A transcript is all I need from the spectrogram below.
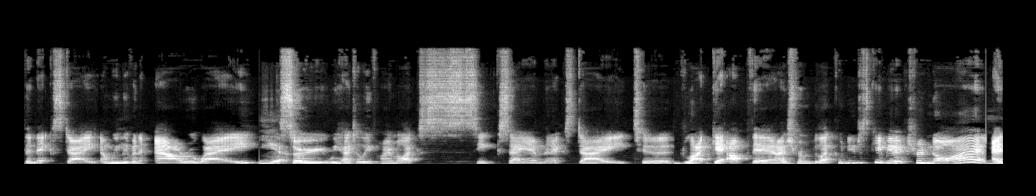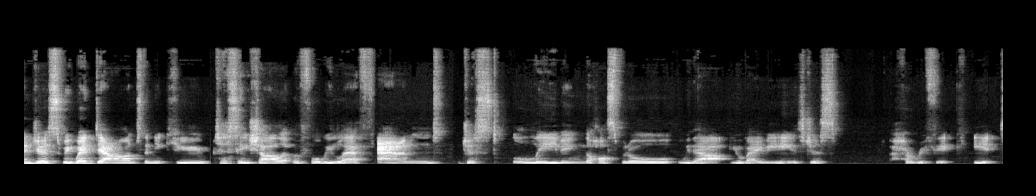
the next day. And we live an hour away. Yeah. So we had to leave home at like 6 a.m. the next day to like get up there. And I just remember like, couldn't you just keep me an extra night? And just we went down to the NICU to see Charlotte before we left. And just leaving the hospital without your baby is just horrific. It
